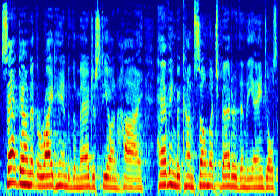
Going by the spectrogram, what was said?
sat down at the right hand of the majesty on high, having become so much better than the angels,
